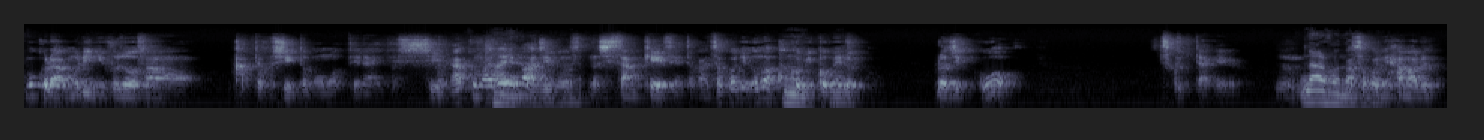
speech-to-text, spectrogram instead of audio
僕らは無理に不動産を買ってほしいとも思ってないですし、あくまで、まあ自分の資産形成とか、そこにうまく組み込めるロジックを作ってあげる。なるほど。まあ、そこにはまる、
